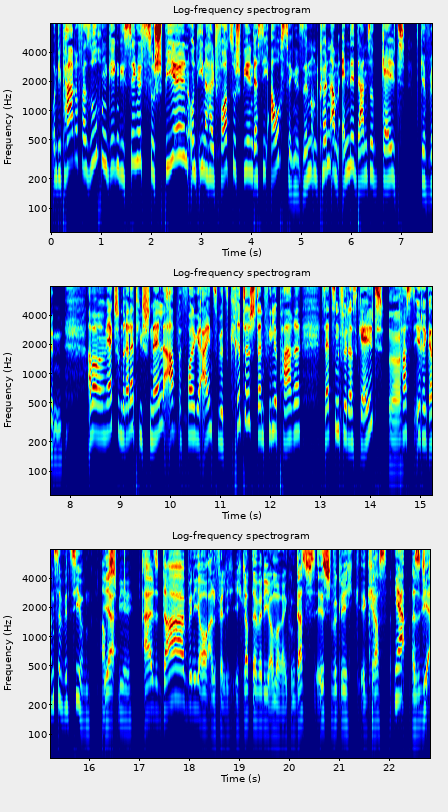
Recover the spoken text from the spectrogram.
Und die Paare versuchen gegen die Singles zu spielen und ihnen halt vorzuspielen, dass sie auch Single sind und können am Ende dann so Geld gewinnen. Aber man merkt schon relativ schnell, ab Folge 1 wird's kritisch, denn viele Paare setzen für das Geld Ja. fast ihre ganze Beziehung aufs Ja. Spiel. Also da bin ich auch anfällig. Ich glaube, da werde ich auch mal reingucken. Das ist wirklich krass. Ja. Also die, äh,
